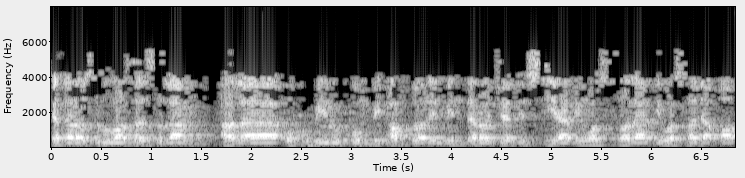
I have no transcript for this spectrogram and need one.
Kata Rasulullah SAW, Ala ukhbirukum bi afdalin min darajati siyami was salati was sadaqah.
